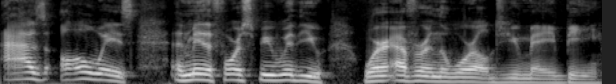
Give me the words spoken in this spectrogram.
as always. And may the force be with you wherever in the world you may be.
